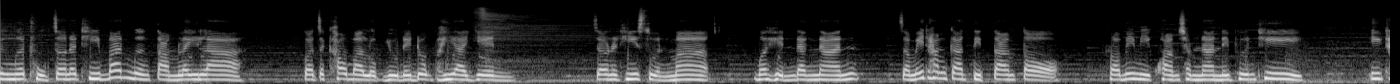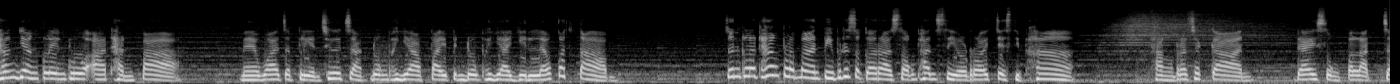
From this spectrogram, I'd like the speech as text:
ซึ่งเมื่อถูกเจ้าหน้าที่บ้านเมืองตามไล่ล่า ก็จะเข้ามาหลบอยู่ในดงพญาเย็น เจ้าหน้าที่ส่วนมาก เมื่อเห็นดังนั้น จะไม่ทำการติดตามต่อ เพราะไม่มีความชำนาญในพื้นที่ อีกทั้งยังเกรงกลัวอาถรรพ์ป่า แม้ว่าจะเปลี่ยนชื่อจากดงพญาไฟเป็นดงพญาเย็นแล้วก็ตาม จนกระทั่งประมาณปีพุทธศักราช 2475 ทางราชการได้ส่งปลัดจ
